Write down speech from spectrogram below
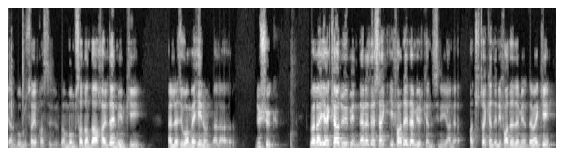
yani bu Musa'yı kastediyor. Ben bu Musa'dan daha hayır değil miyim ki? Ellezi ve mehinun. Düşük. Ve la yekadu yubin. Neredeyse ifade edemiyor kendisini. Yani açıkça kendini ifade edemeyen. Demek ki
